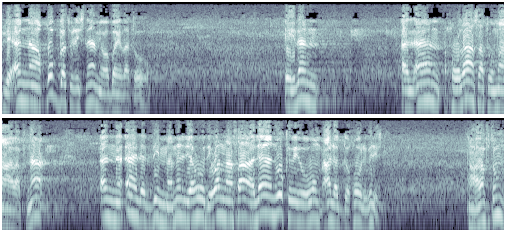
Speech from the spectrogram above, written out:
لأنها قبة الإسلام وبيضته. إذا الآن خلاصة ما عرفنا أن أهل الذمة من اليهود والنصارى لا نكرههم على الدخول في الإسلام. عرفتم؟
